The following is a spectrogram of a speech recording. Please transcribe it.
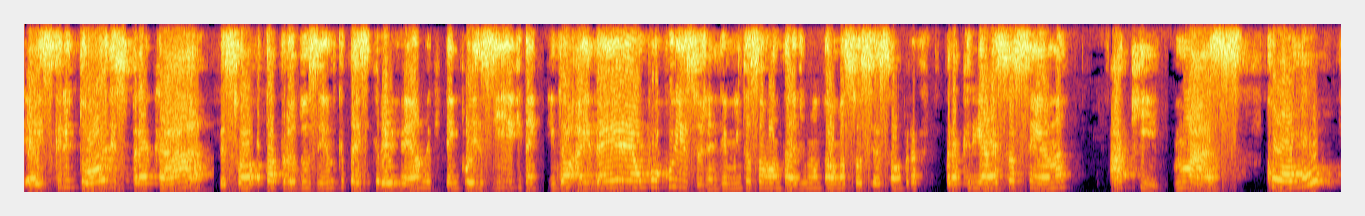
é, escritores para cá, pessoal que está produzindo, que está escrevendo, que tem poesia, que tem. Então a ideia é um pouco isso. A gente tem muita essa vontade de montar uma associação para criar essa cena aqui. Mas como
